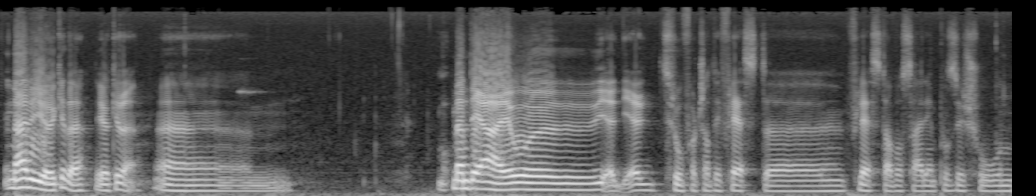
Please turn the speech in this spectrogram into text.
Nei, det gjør ikke det. Det gjør ikke det. Uh, men det er jo jeg, jeg, tror fortsatt de fleste, fleste, av oss er i en posisjon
